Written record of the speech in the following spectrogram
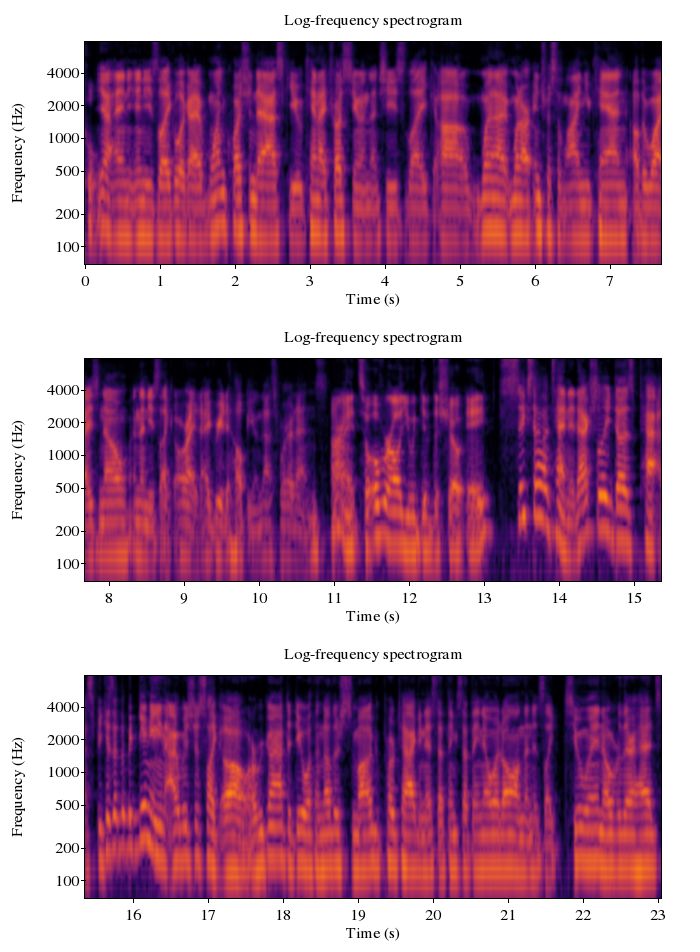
Cool. Yeah, and, and he's like, "Look, I have one question to ask you. Can I trust you?" And then she's like, uh, "When I when our interests align, you can. Otherwise, no." And then he's like, "All right, I agree to help you," and that's where it ends. All right. So overall, you would give the show a Six out of ten. It actually does pass because at the beginning I was just like, "Oh, are we gonna have to deal with another smug protagonist that thinks that they know it all?" And then it's like two in over their heads,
